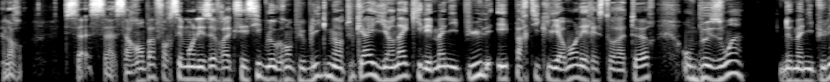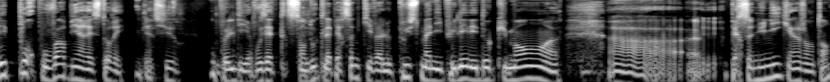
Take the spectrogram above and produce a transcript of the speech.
Alors, ça, ça, rend pas forcément les œuvres accessibles au grand public, mais en tout cas, il y en a qui les manipulent et particulièrement les restaurateurs ont besoin de manipuler pour pouvoir bien restaurer. Bien sûr. On peut le dire. Vous êtes sans doute la personne qui va le plus manipuler les documents, euh, euh, personne unique, hein, j'entends,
